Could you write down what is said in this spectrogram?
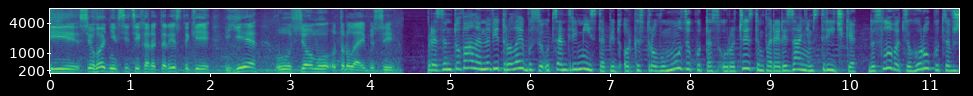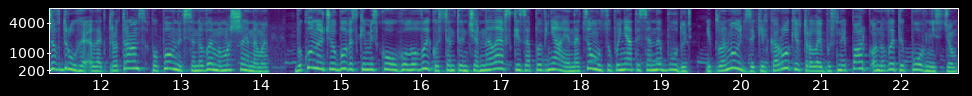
і сьогодні всі ці характеристики є у цьому тролейбусі. Презентували нові тролейбуси у центрі міста під оркестрову музику та з урочистим перерізанням стрічки. До слова, цього року це вже вдруге електротранс поповнився новими машинами. Виконуючий обов'язки міського голови Костянтин Чернелевський запевняє, на цьому зупинятися не будуть і планують за кілька років тролейбусний парк оновити повністю.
